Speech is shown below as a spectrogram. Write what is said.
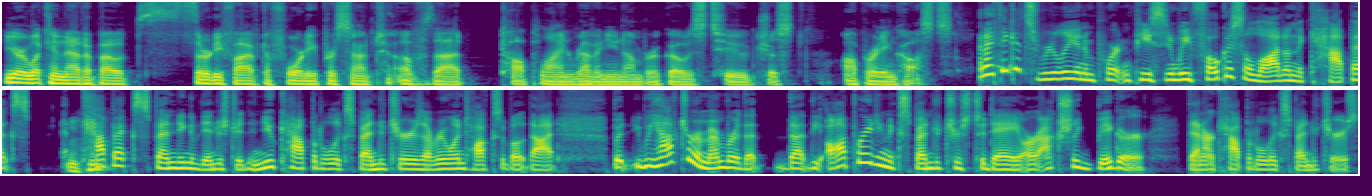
you're looking at about 35 to 40% of that top line revenue number goes to just operating costs. And I think it's really an important piece. And we focus a lot on the capex. Mm-hmm. Capex spending of the industry, the new capital expenditures, everyone talks about that. But we have to remember that that the operating expenditures today are actually bigger than our capital expenditures.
